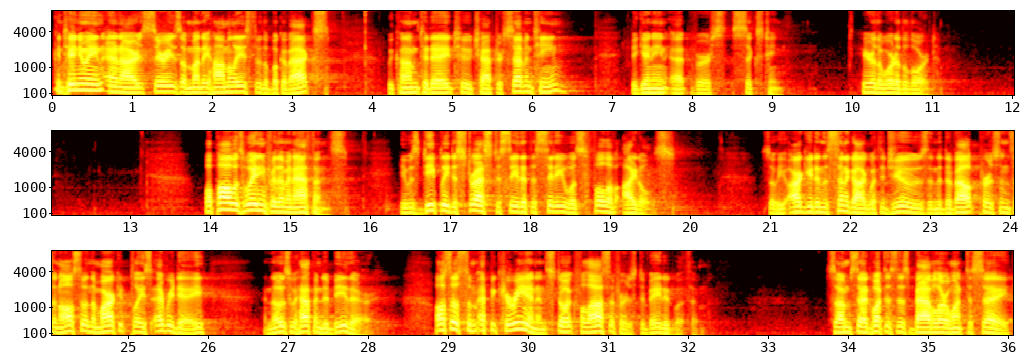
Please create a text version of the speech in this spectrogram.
Continuing in our series of Monday homilies through the book of Acts, we come today to chapter 17, beginning at verse 16. Hear the word of the Lord. While Paul was waiting for them in Athens, he was deeply distressed to see that the city was full of idols. So he argued in the synagogue with the Jews and the devout persons, and also in the marketplace every day, and those who happened to be there. Also, some Epicurean and Stoic philosophers debated with him. Some said, What does this babbler want to say?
